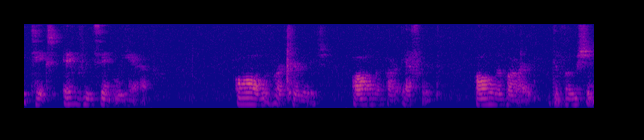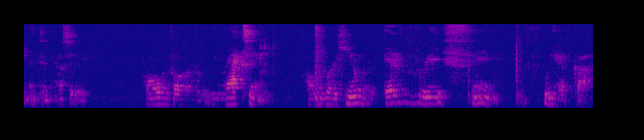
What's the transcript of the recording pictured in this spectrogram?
It takes everything we have, all of our courage, all of our effort, all of our devotion and tenacity, all of our relaxing, all of our humor, everything we have got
